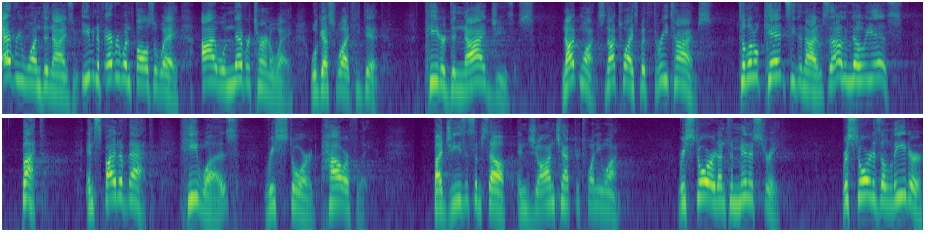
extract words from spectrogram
everyone denies you, even if everyone falls away, I will never turn away. Well, guess what? He did. Peter denied Jesus not once, not twice, but three times. To little kids, he denied him. Said, I don't even know who he is. But in spite of that, he was restored powerfully by Jesus himself in John chapter 21. Restored unto ministry, Restored as a leader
